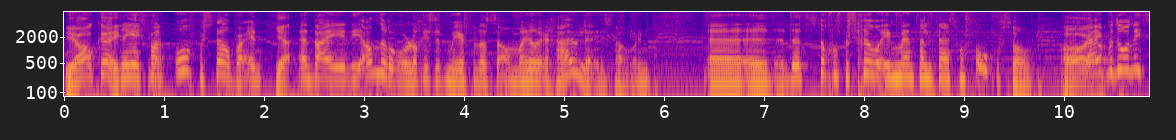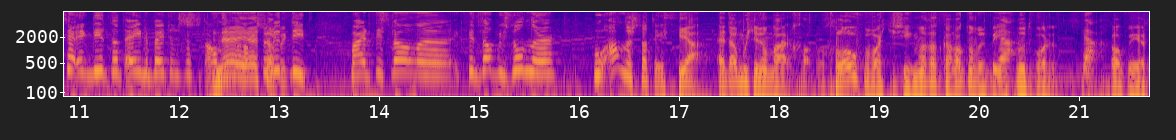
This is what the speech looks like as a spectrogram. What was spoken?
Ja, oké. Dan denk ik van, onvoorstelbaar. En, Ja. en bij die andere oorlog is het meer van dat ze allemaal heel erg huilen en zo. En, eh, eh, dat is toch een verschil in mentaliteit van volk of zo. Oh, ja. ik bedoel niet, ik niet dat het ene beter is dan het andere. Nee, absoluut ik. niet. Maar het is wel, eh, ik vind het wel bijzonder hoe anders dat is. Ja, en dan moet je nog maar ge- geloven wat je ziet. Want dat kan ook nog weer beïnvloed worden. Ja. Ook weer. Ik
